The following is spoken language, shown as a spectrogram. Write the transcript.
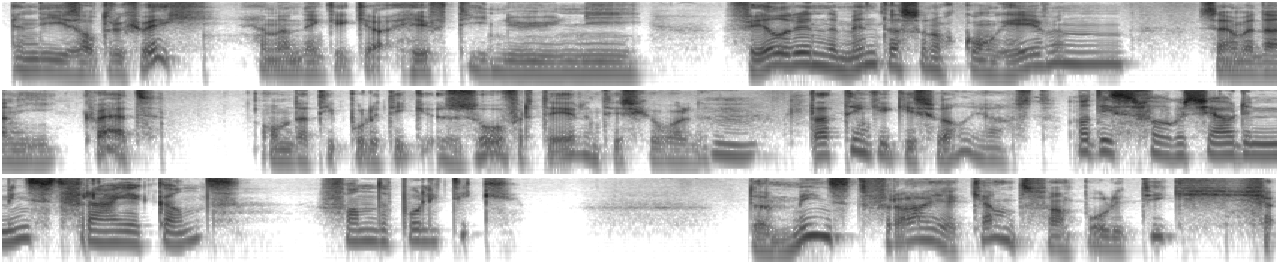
en die is al terug weg. En dan denk ik, ja, heeft die nu niet veel rendement dat ze nog kon geven? Zijn we dat niet kwijt? Omdat die politiek zo verterend is geworden. Hmm. Dat denk ik is wel juist. Wat is volgens jou de minst fraaie kant van de politiek? De minst fraaie kant van politiek? Ja,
